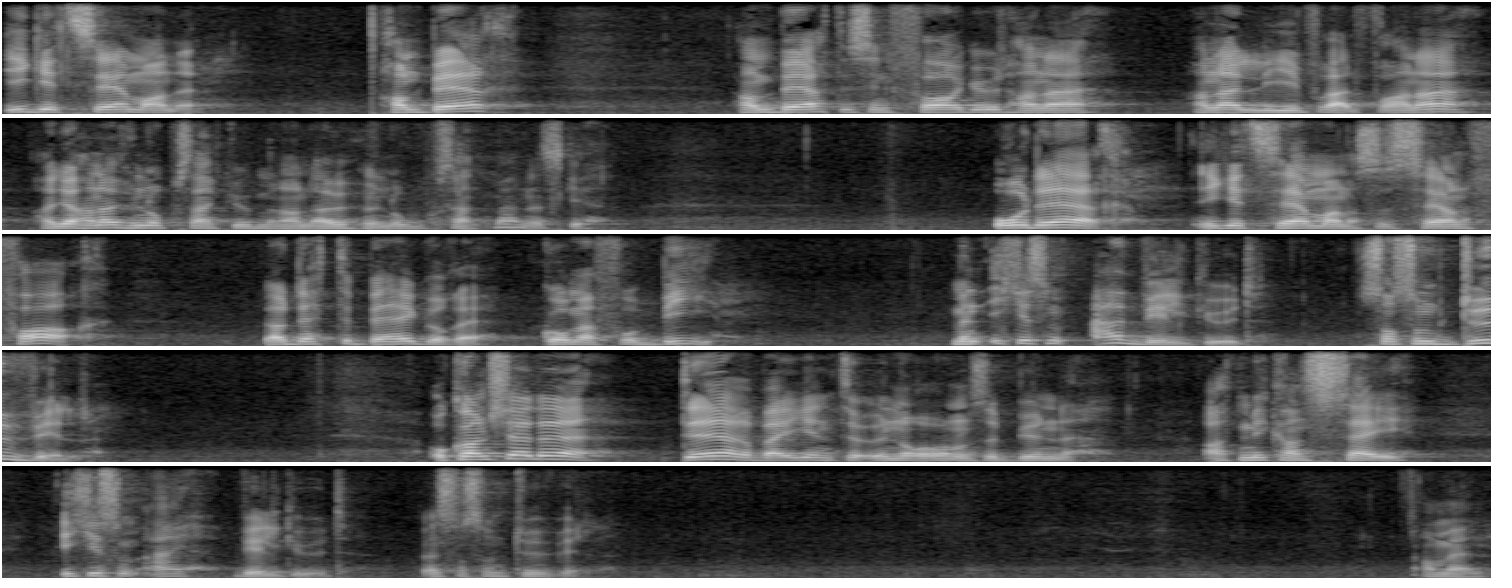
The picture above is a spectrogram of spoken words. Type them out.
i Getsemane. Han ber, han ber til sin far Gud. Han er, han er livredd, for han er, han, ja, han er 100 Gud, men han er jo 100% menneske. Og der, i Getsemane, så sier han, 'Far, la dette begeret gå meg forbi.' Men ikke som jeg vil, Gud, sånn som du vil. Og kanskje er det der veien til underordnelse begynner. At vi kan si ikke som jeg vil, Gud, men sånn som du vil. Amen.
